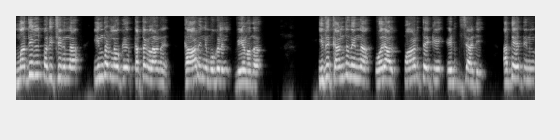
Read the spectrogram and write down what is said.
മതിലിൽ പതിച്ചിരുന്ന ഇന്റർലോക്ക് കട്ടകളാണ് കാറിന് മുകളിൽ വീണത്. ഇത് കണ്ടു നിന്ന ഒരാൾ പാടത്തേക്ക് എടുത്തു ചാടി അദ്ദേഹത്തിനും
